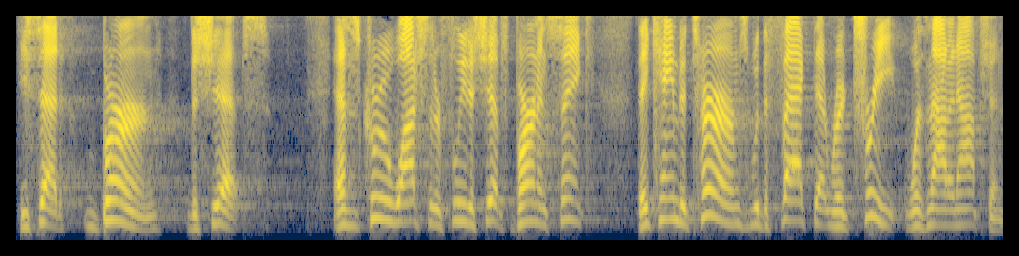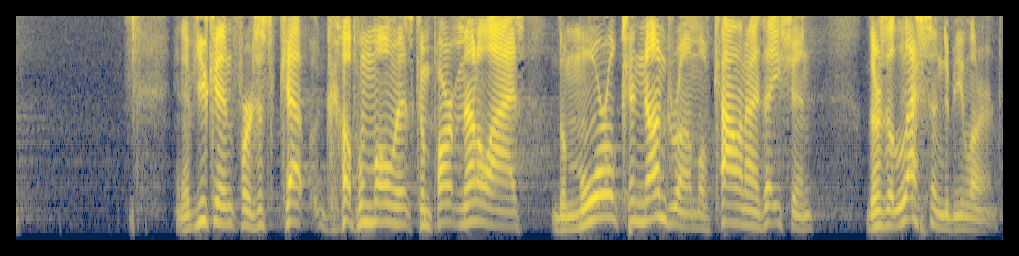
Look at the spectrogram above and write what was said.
He said, Burn the ships. As his crew watched their fleet of ships burn and sink, they came to terms with the fact that retreat was not an option. And if you can, for just a couple moments, compartmentalize the moral conundrum of colonization, there's a lesson to be learned.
